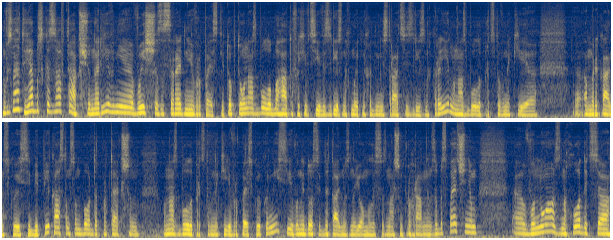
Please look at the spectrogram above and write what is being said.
Ну, ви знаєте, я би сказав так, що на рівні вище за середньоєвропейський. Тобто у нас було багато фахівців із різних митних адміністрацій з різних країн. У нас були представники е, американської CBP Customs and Border Protection. У нас були представники Європейської комісії. Вони досить детально знайомилися з нашим програмним забезпеченням. Е, Воно знаходиться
